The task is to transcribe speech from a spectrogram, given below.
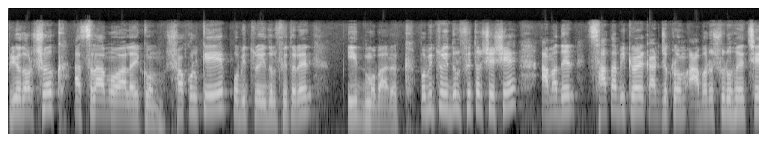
প্রিয় দর্শক, আসসালামু আলাইকুম। সকলকে পবিত্র ঈদ উল ফিতরের ঈদ মোবারক। পবিত্র ঈদ উল ফিতর শেষে আমাদের ছাতা বিক্রয়ের কার্যক্রম আবারও শুরু হয়েছে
